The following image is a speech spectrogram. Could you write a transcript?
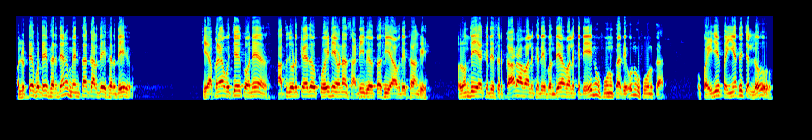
ਉਹ ਲੁੱਟੇ ਫੁੱਟੇ ਫਿਰਦੇ ਆ ਨਾ, ਮਿਹਨਤਾਂ ਕਰਦੇ ਫਿਰਦੇ ਕਿ ਆਪਣੇ ਉੱਚੇ ਕੋਨੇ ਹੱਥ ਜੋੜ ਕੇ ਕਹਿ ਦੋ, ਕੋਈ ਨਹੀਂ ਆਉਣਾ, ਸਾਡੀ ਵਿਵਤਾ ਸੀ ਆਪ ਦੇਖਾਂਗੇ। ਰੋਂਦੇ ਆ ਕਿਤੇ ਸਰਕਾਰਾਂ ਵੱਲ, ਕਿਤੇ ਬੰਦਿਆਂ ਵੱਲ, ਕਿਤੇ ਇਹਨੂੰ ਫੋਨ ਕਰ ਦੇ, ਉਹਨੂੰ ਫੋਨ ਕਰ। ਉਹ ਭਾਈ ਜੇ ਪਈਆਂ ਤੇ ਚੱਲੋ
